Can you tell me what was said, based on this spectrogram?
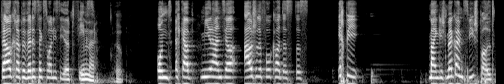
Frauenkörper werden sexualisiert. Immer. Ja. Und ich glaube, wir haben es ja auch schon davon gehabt, dass, dass ich bin manchmal mega im Zwiespalt.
